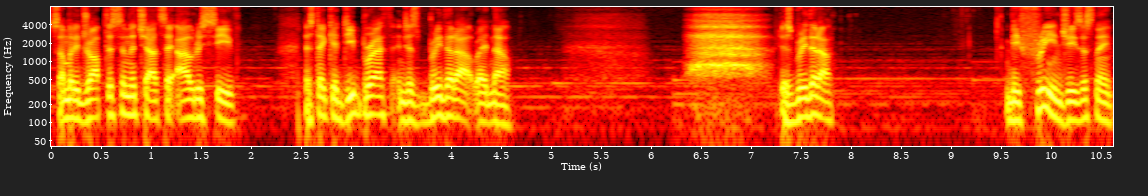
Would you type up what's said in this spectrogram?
Somebody drop this in the chat, say, I'll receive. Just take a deep breath and just breathe it out right now. Just breathe it out. Be free in Jesus' name.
